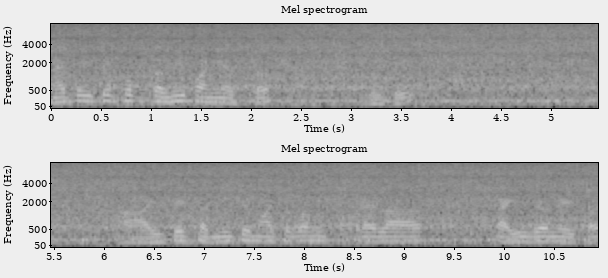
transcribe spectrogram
नाहीतर इथे खूप कमी पाणी असतं इथे. इथे कमीचे मासे पण पकडायला काही जण येतात.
